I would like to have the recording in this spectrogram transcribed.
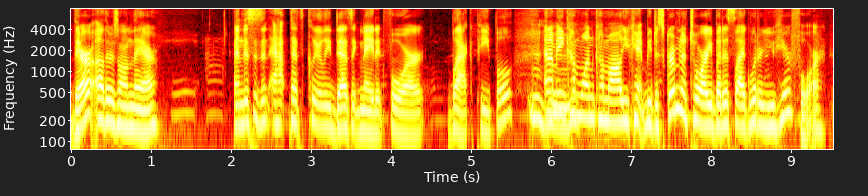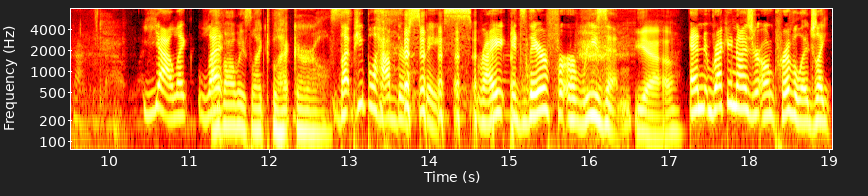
there are others on there, and this is an app that's clearly designated for black people. And I mean, Mhm. come one, come all. You can't be discriminatory, but it's like, what are you here for? yeah like let I've always liked black girls. let people have their space, right? It's there for a reason. Yeah. And recognize your own privilege. Like,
